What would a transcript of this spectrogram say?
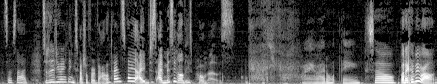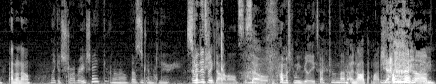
That's so sad. So did they do anything special for Valentine's Day? I just I'm missing all these promos. I, I don't think so, but I could hmm. be wrong. I don't know. Like a strawberry shake? I don't know. That would be kind of cute. I mean, it is shake. McDonald's, so how much can we really expect from them? I don't- that much. Yeah, But, what I um,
